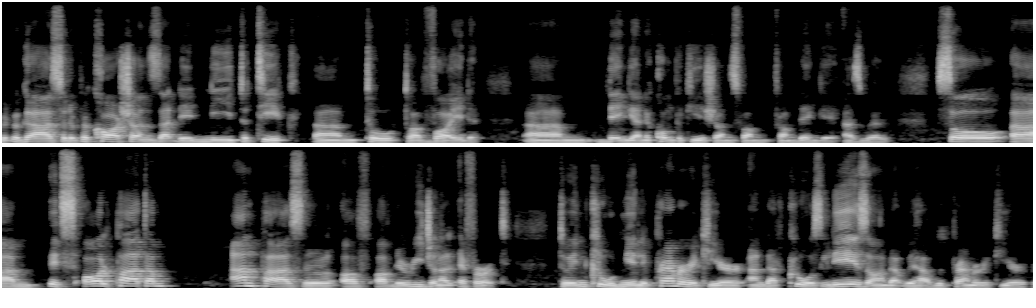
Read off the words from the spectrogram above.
with regards to the precautions that they need to take um, to, to avoid um, dengue and the complications from, from dengue as well. So um, it's all part of, and parcel of, of the regional effort to include mainly primary care and that close liaison that we have with primary care.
